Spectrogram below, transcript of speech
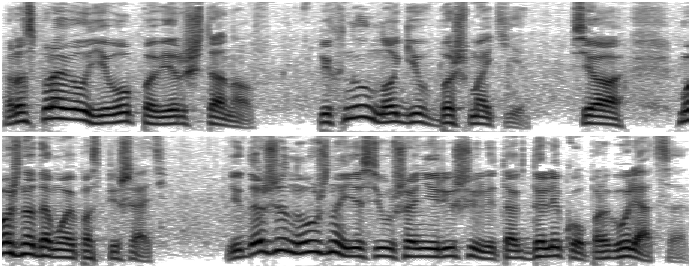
расправил его поверх штанов. Впихнул ноги в башмаки. Все, можно домой поспешать. И даже нужно, если уж они решили так далеко прогуляться.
